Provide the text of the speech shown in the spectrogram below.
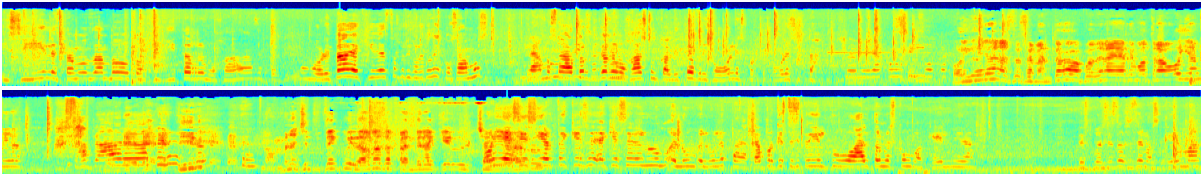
Y sí, le estamos dando tortillitas remojadas de perdido. Ahorita de aquí de estos frijolitos que cosamos, le vamos a dar tortillitas remojadas con caldito de frijoles, porque pobrecita. Mira cómo Sí. se saca. Oiga, mira, hasta se me antoja para poner ahí arriba otra olla, mira. Está padre. Mira. No, hombre, Nachito, ten cuidado, no vas a prender aquí el changarro. Oye, sí es cierto, hay que hacer, hay que hacer el, el, hule para acá, porque este sí trae el tubo alto, no es como aquel, mira. Después esto sí se nos quema.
